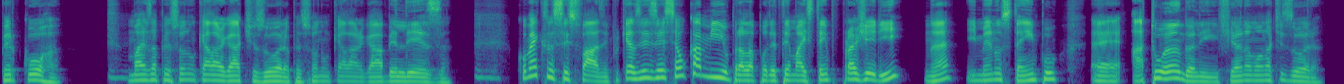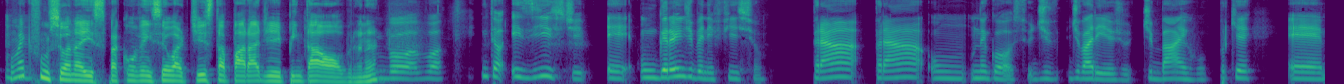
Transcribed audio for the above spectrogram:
percorra. Uhum. Mas a pessoa não quer largar a tesoura, a pessoa não quer largar a beleza. Uhum. Como é que vocês fazem? Porque às vezes esse é o caminho para ela poder ter mais tempo para gerir, né? E menos tempo é, atuando ali, enfiando a mão na tesoura. Como é Uhum. que funciona isso para convencer o artista a parar de pintar a obra, né? Boa, boa. Então, existe é, um grande benefício para um negócio de, de varejo, de bairro, porque é,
